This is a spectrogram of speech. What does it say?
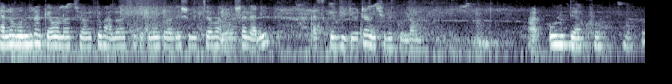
হ্যালো বন্ধুরা, কেমন আছো? আমি তো ভালো আছি। প্রথমে তোমাদের শুভেচ্ছা ভালোবাসা জানি। আজকের ভিডিওটা আমি শুরু করলাম। আর ওই দেখো দেখো।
